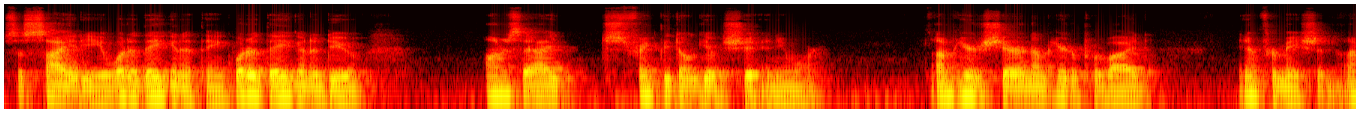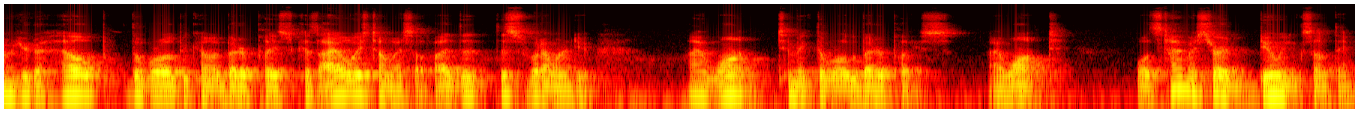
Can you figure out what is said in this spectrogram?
society. What are they going to think? What are they going to do? Honestly, I just frankly don't give a shit anymore. I'm here to share and I'm here to provide information. I'm here to help the world become a better place because I always tell myself, I, th- this is what I want to do. I want to make the world a better place. I want. Well, it's time I started doing something.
